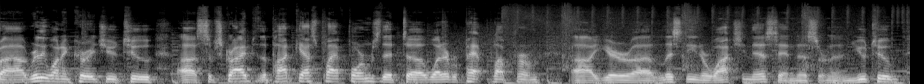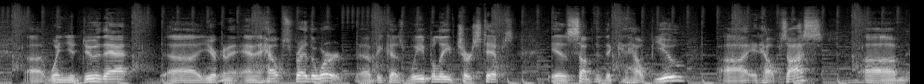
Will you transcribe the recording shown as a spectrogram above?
I uh, really want to encourage you to uh, subscribe to the podcast platforms that uh, whatever platform uh, you're uh, listening or watching this, and uh, certainly on YouTube. Uh, when you do that, uh, you're going to and it helps spread the word uh, because we believe Church Tips is something that can help you. Uh, it helps us. um, uh,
